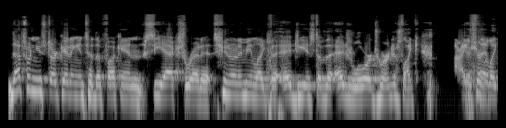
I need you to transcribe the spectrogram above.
that's when you start getting into the fucking CX Reddit. You know what I mean? Like the edgiest of the edge lords who are just like, I yeah, sure, like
